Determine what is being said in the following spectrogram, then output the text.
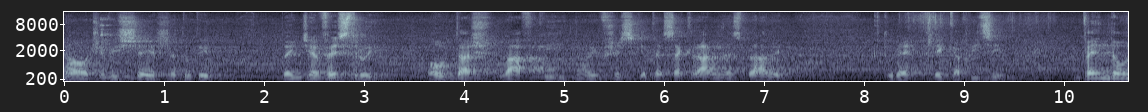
No oczywiście jeszcze tutaj będzie wystrój, ołtarz, ławki, no i wszystkie te sakralne sprawy, które w tej kaplicy będą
